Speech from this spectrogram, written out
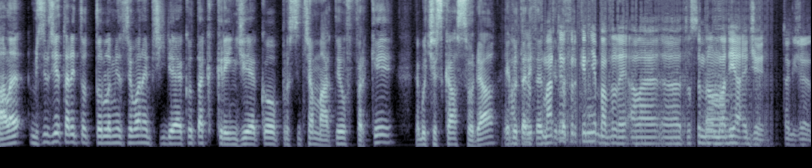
ale myslím si, že tady to, tohle mě třeba nepřijde jako tak cringy, jako prostě třeba Martyho Frky, nebo Česká soda. Jako Martyho, tady ten, Martyho Frky mě bavily, ale uh, to jsem byl no, mladý a edgy, takže...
